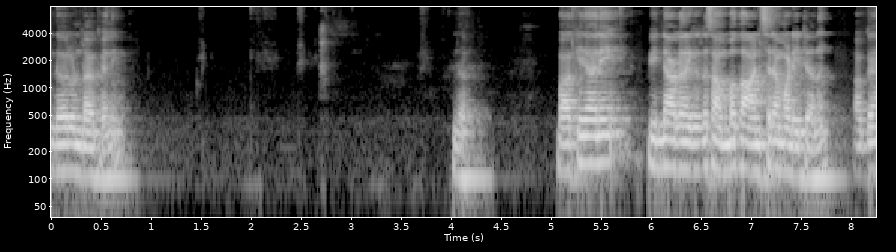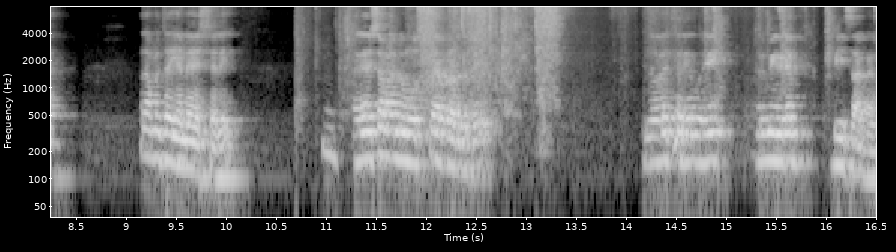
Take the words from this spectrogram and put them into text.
ഇതുപോലെ ഉണ്ടാക്കാൻ ഇതാ. ബാക്കി ഞാൻ പിന്നെ ആക്കാൻ നിങ്ങൾക്ക് സംഭവം കാണിച്ചു തരാൻ വേണ്ടിയിട്ടാണ്. ഓക്കെ? നമ്മൾ ചെയ്യേണ്ടത് വെച്ചാൽ അതിനുശേഷം നമ്മൾ ന്യൂസ് പേപ്പർ എടുത്തിട്ട് ഇതുപോലെ ചെറിയ ഒരു ഒരു മീഡിയം പീസ് ആക്കാൻ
